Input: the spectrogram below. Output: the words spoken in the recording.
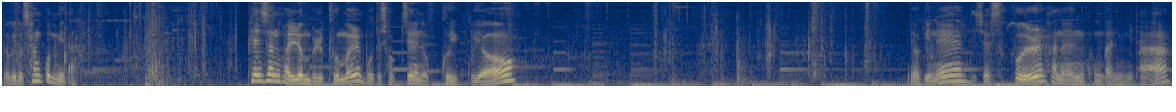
여기도 창고입니다. 펜션 관련 물품을 모두 적재해 놓고 있고요. 여기는 이제 숯불 하는 공간입니다.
